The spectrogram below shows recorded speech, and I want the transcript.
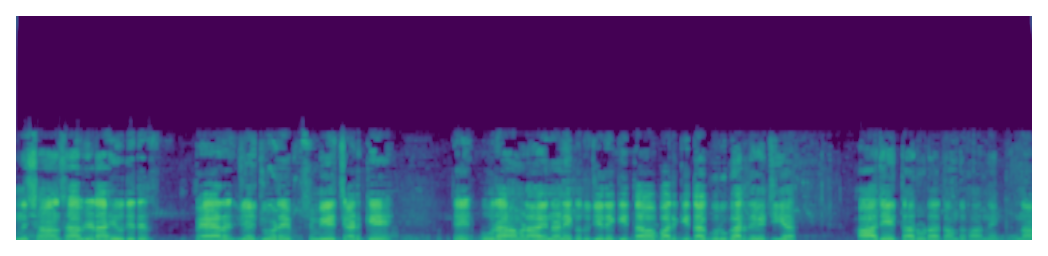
ਨਿਸ਼ਾਨ ਸਾਹਿਬ ਜਿਹੜਾ ਸੀ, ਉਹਦੇ ਤੇ ਪੈਰ ਜੋੜੇ ਸਮੇਤ ਚੜ ਕੇ ਤੇ ਪੂਰਾ ਹਮਲਾ ਇਹਨਾਂ ਨੇ ਇੱਕ ਦੂਜੇ ਦੇ ਕੀਤਾ ਵਾ, ਪਰ ਕੀਤਾ ਗੁਰੂ ਘਰ ਦੇ ਵਿੱਚ ਹੀ ਆ। ਆ ਜੇ ਇੱਟਾਂ ਰੋੜਾ ਤੁਹਾਨੂੰ ਦਿਖਾਣੇ ਕਿੰਨਾ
